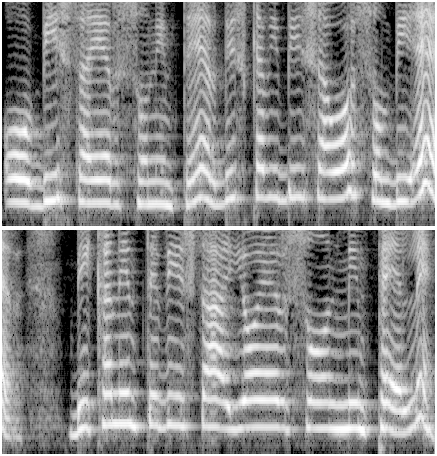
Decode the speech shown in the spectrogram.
och visa er som ni inte är. Vi ska vi visa oss som vi är. Vi kan inte visa, jag är som min Pelle.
